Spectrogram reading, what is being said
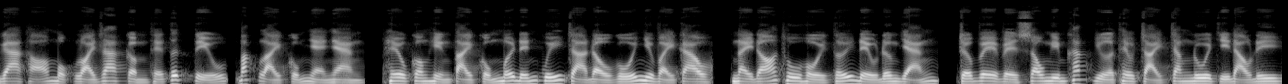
Gà thỏ một loại ra cầm thể tích tiểu, bắt lại cũng nhẹ nhàng, heo con hiện tại cũng mới đến quý trà đầu gối như vậy cao, này đó thu hồi tới đều đơn giản, trở về về sau nghiêm khắc dựa theo trại chăn nuôi chỉ đạo đi,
